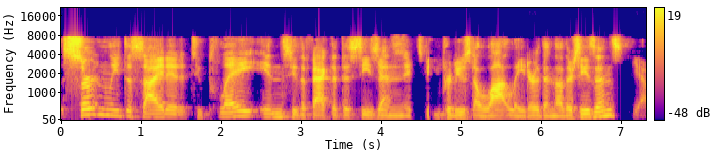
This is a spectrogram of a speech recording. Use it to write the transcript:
certainly decided to play into the fact that this season Yes. it's being produced a lot later than the other seasons. Yeah.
